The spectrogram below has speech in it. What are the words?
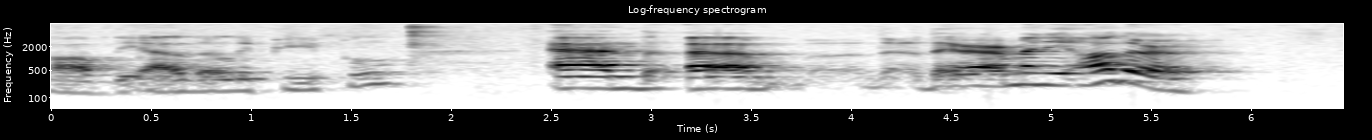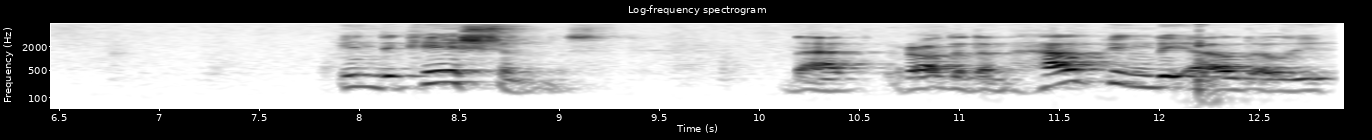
of the elderly people. And um, th- there are many other indications that rather than helping the elderly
